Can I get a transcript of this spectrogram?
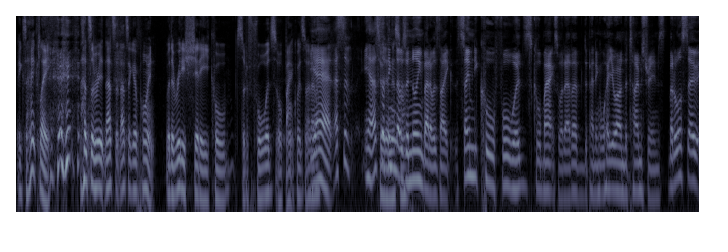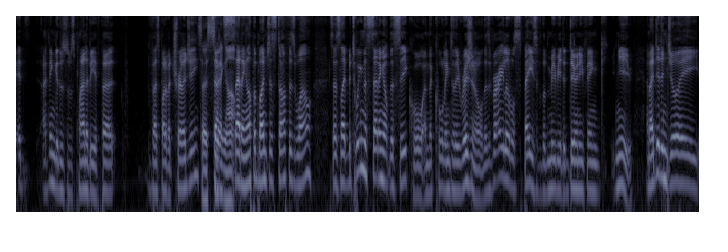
Exactly. that's a re- that's a, that's a good point. With a really shitty call sort of forwards or backwards, or whatever. Yeah, that's the yeah, that's the thing that was one. annoying about it was like so many cool forwards, cool backs, whatever, depending on where you are on the time streams. But also, it's I think this was planned to be a fir- the first part of a trilogy, So setting up. setting up a bunch of stuff as well. So it's like between the setting up the sequel and the calling to the original, there's very little space for the movie to do anything new. And I did enjoy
